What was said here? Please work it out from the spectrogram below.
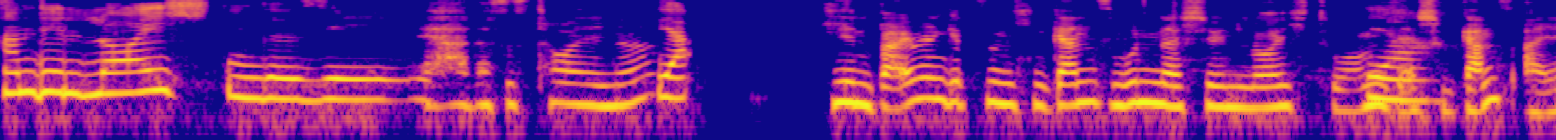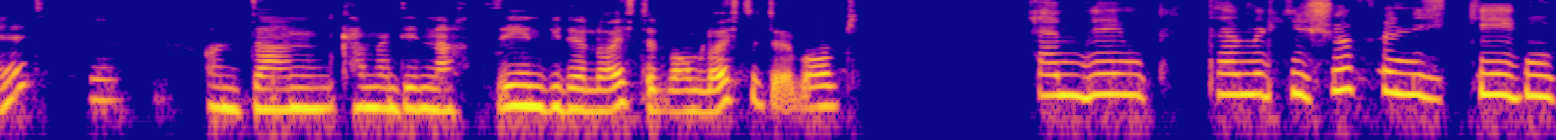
haben den Leuchten gesehen. Ja, das ist toll, ne? Ja, Hier in Byron gibt es nämlich einen ganz wunderschönen Leuchtturm. Ja. Der ist schon ganz alt. Ja. Und dann kann man den nachts sehen, wie der leuchtet. Warum leuchtet der überhaupt? ähm, damit die Schiffe nicht gegen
